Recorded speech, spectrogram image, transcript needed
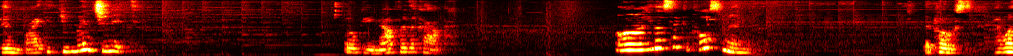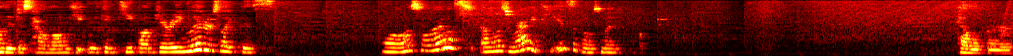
Then why did you mention it? Okay, now for the cop. Oh, he looks like a postman. The post. I wonder just how long he, we can keep on carrying letters like this. Oh, so I was I was right. He is a postman. Helper.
